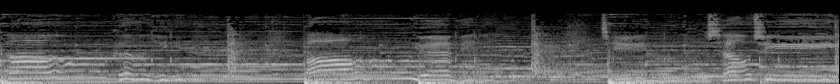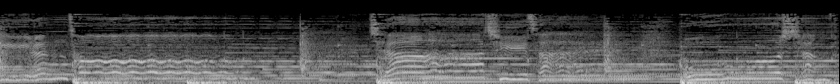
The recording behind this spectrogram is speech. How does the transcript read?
高歌吟，抱月眠。今笑几人同？佳期在，不相逢。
